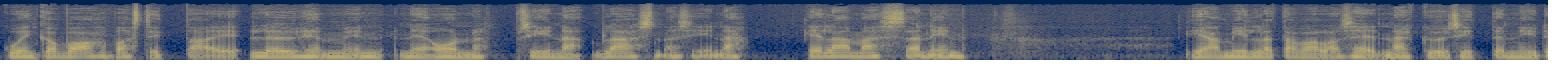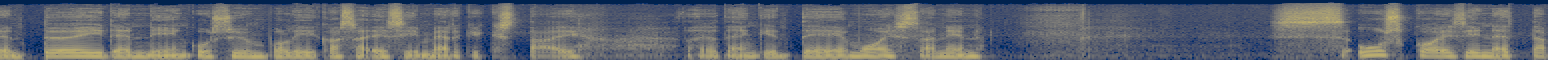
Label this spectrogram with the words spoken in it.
kuinka vahvasti tai löyhemmin ne on siinä läsnä siinä elämässä, niin ja millä tavalla se näkyy sitten niiden töiden niin kuin symboliikassa esimerkiksi tai, tai jotenkin teemoissa, niin uskoisin, että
